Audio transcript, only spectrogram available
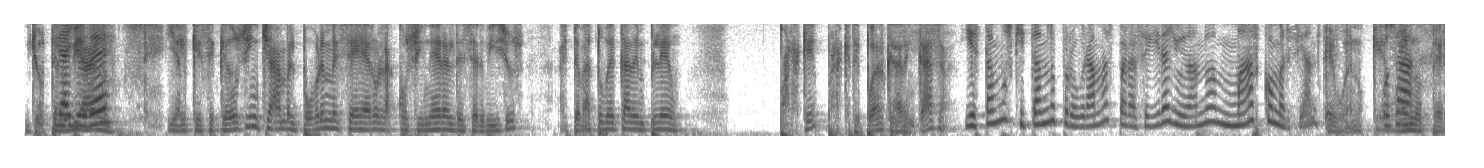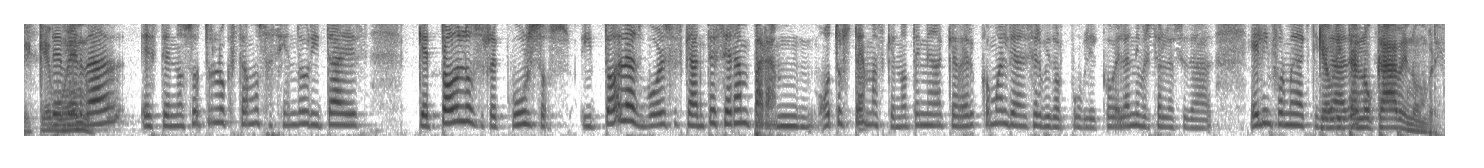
yo te le ayudé. Y al que se quedó sin chamba, el pobre mesero, la cocinera, el de servicios, ahí te va tu beca de empleo. ¿Para qué? Para que te puedas quedar en casa. Y estamos quitando programas para seguir ayudando a más comerciantes. Qué bueno, qué bueno, Tere, qué de bueno. De verdad, este, nosotros lo que estamos haciendo ahorita es que todos los recursos y todas las bolsas que antes eran para otros temas que no tenían que ver, como el Día del Servidor Público, el aniversario de la ciudad, el informe de actividades. Que ahorita no caben, hombre.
